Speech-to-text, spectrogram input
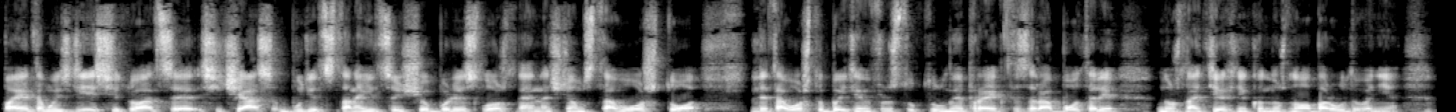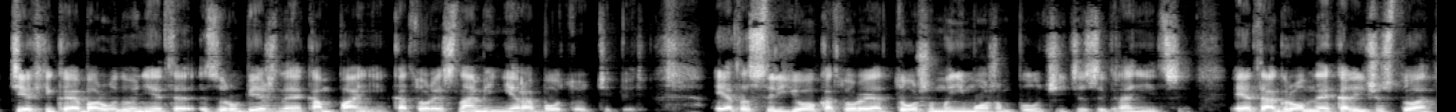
Поэтому здесь ситуация сейчас будет становиться еще более сложной. Начнем с того, что для того, чтобы эти инфраструктурные проекты заработали, нужна техника, нужно оборудование. Техника и оборудование – это зарубежные компании, которые с нами нами не работают теперь. Это сырье, которое тоже мы не можем получить из-за границы. Это огромное количество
